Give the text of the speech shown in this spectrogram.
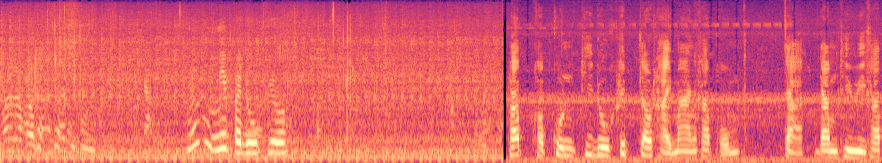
มันเราบ่ทั้งเส้นคุณอื้อมีปลาดุกอยู่ ครับขอบคุณที่ดูคลิปเราถ่ายมานะครับผมจากดำทีวีครับ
